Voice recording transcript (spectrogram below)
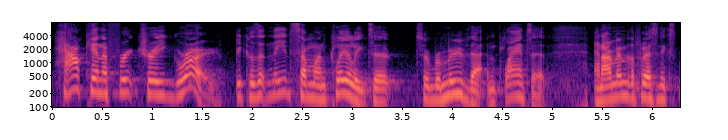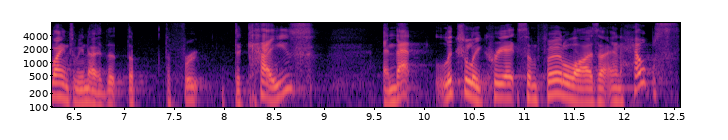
how can a fruit tree grow? Because it needs someone clearly to, to remove that and plant it. And I remember the person explained to me, no, that the, the fruit decays and that literally creates some fertilizer and helps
